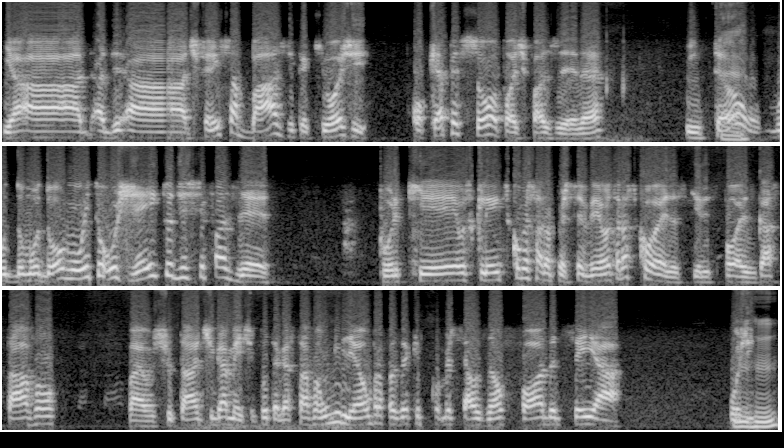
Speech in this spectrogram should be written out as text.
E a, a, a, diferença básica é que hoje qualquer pessoa pode fazer, né? Então, é. mudou, mudou muito o jeito de se fazer. Porque os clientes começaram a perceber outras coisas, que eles, pô, eles gastavam, vai, chutar antigamente, puta, gastava um milhão para fazer aquele comercialzão foda de CIA. Hoje uhum.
